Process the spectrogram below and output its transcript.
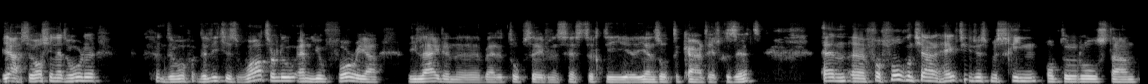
Ja, zoals je net hoorde, de, de liedjes Waterloo en Euphoria, die leiden eh, bij de top 67 die eh, Jens op de kaart heeft gezet. En eh, voor volgend jaar heeft hij dus misschien op de rol staan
